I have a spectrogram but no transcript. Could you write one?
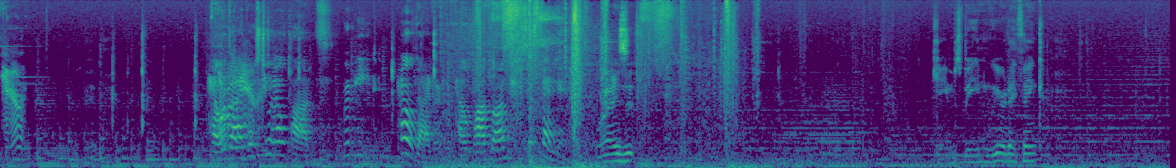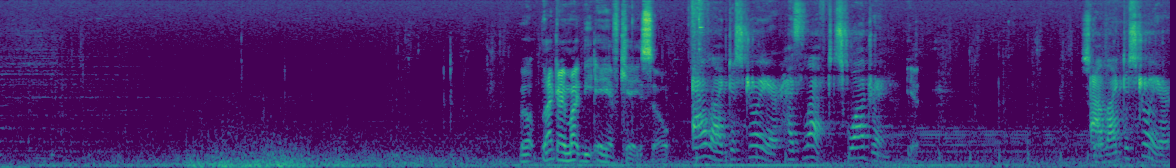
Here? Helldivers to Hellpods. Repeat. Helldiver. Hellpod launch suspended. Why is it? Game's being weird, I think. Well, that guy might be AFK, so Allied destroyer has left squadron. yeah. Allied destroyer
